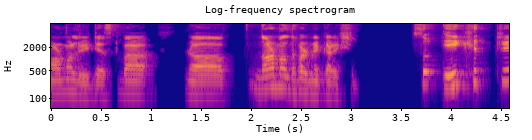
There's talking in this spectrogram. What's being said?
নর্মাল রিটেস্ট বা নর্মাল ধরনের কারেকশন সো এই ক্ষেত্রে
